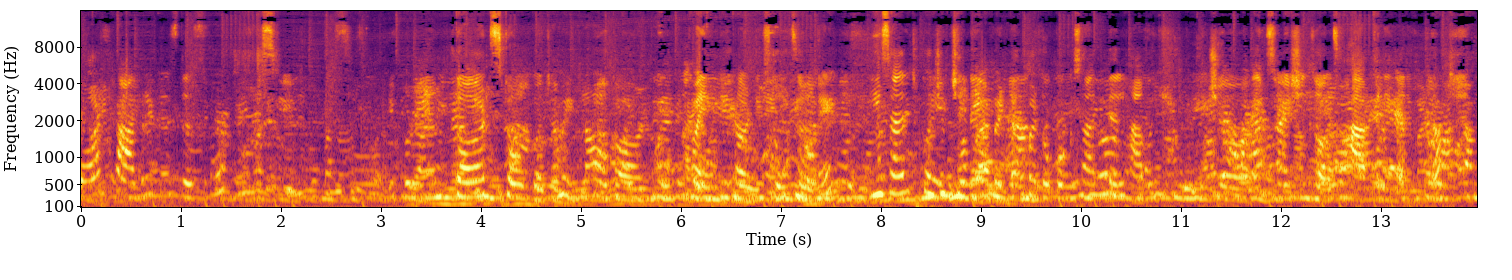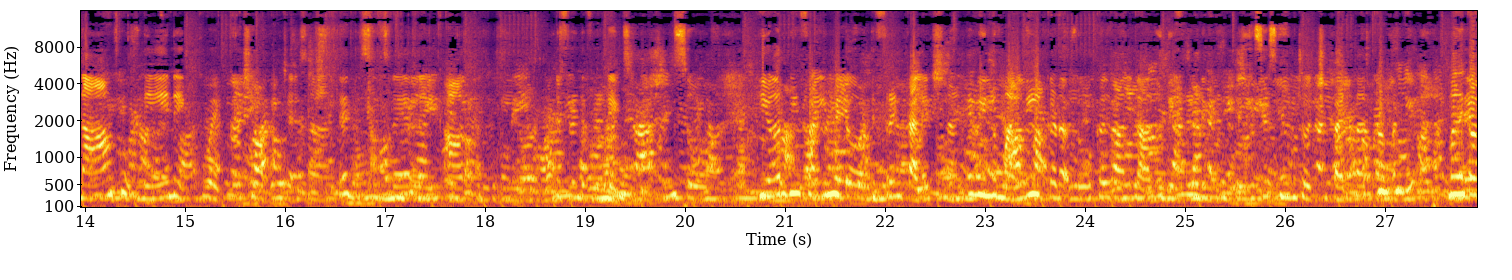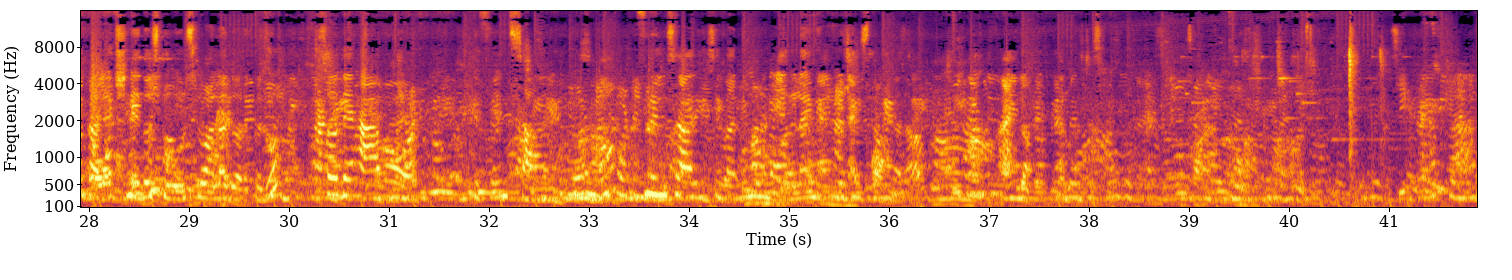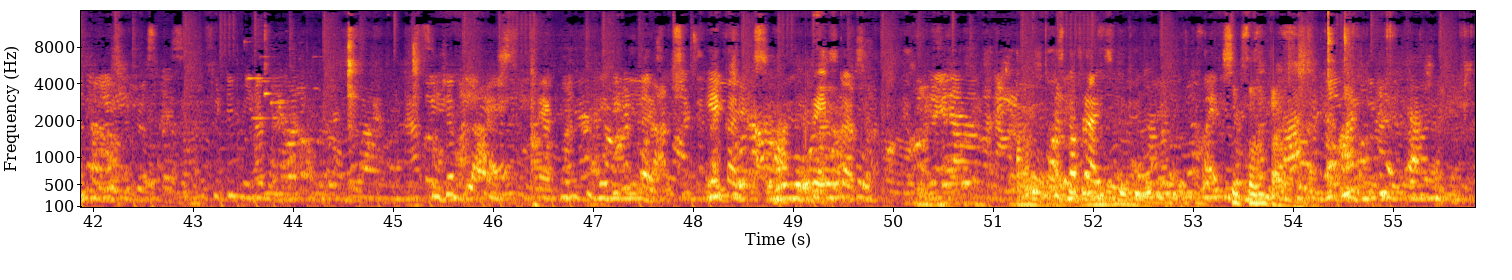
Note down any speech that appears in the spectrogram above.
వాట్ ఫ్యాబ్రిక్ ఇస్ దిస్ ఇప్పుడు మనం థర్డ్ స్టోర్ వచ్చాం ఇట్లా ఒక ట్వంటీ థర్టీ స్టోర్స్ ఉన్నాయి ఈసారి కొంచెం చిన్నగా పెట్టారు బట్ ఒక్కొక్కసారి they'll have huge exhibitions also happening అనమాట. నాకు నేను ఎక్కువ ఎక్కడ షాపింగ్ చేస్తానంటే this is there like different different exhibition so here we find different collection అంటే వీళ్ళు మళ్ళీ ఇక్కడ లోకల్ వాళ్ళు కాదు డిఫరెంట్ డిఫరెంట్ ప్లేసెస్ నుంచి వచ్చి పెడతారు కాబట్టి మనకి ఆ కలెక్షన్ ఏదో స్టోర్స్లో అలా దొరకదు so they have different sari print saris ఇవన్నీ మనం ఆన్లైన్ ఎక్కువ చూస్తాం కదా అండ్ मुझे ब्लाउज ये कर फ्रेम कर उसका प्राइस సిక్స్ థౌసండ్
